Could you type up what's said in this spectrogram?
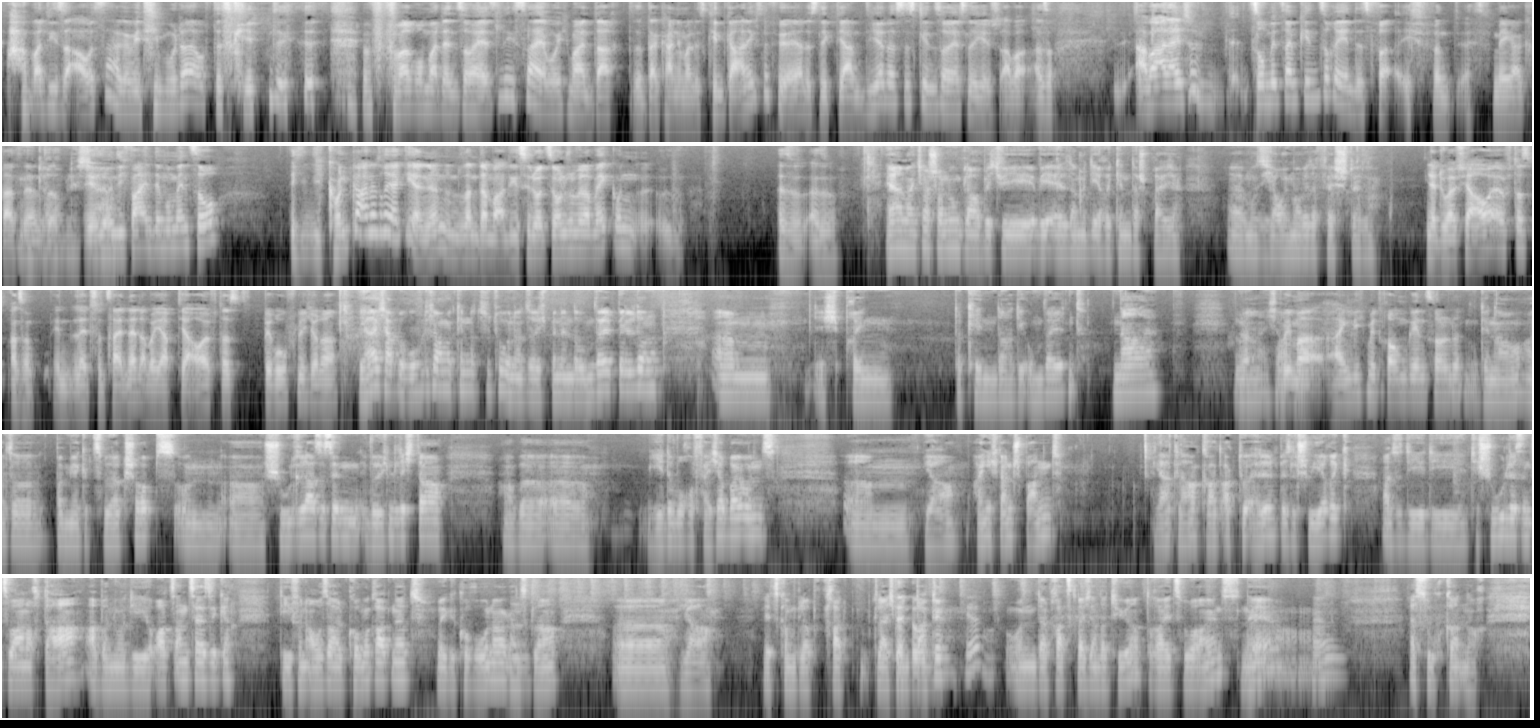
aber diese Aussage, wie die Mutter auf das Kind, warum er denn so hässlich sei, wo ich mal dachte, da kann ja mal das Kind gar nichts dafür, ja, das liegt ja an dir, dass das Kind so hässlich ist, aber also, aber allein schon so mit seinem Kind zu reden, das war, ich fand das ist mega krass. Unglaublich, ja. ja. Und ich war in dem Moment so, ich, ich konnte gar nicht reagieren. Ne? Und dann, dann war die Situation schon wieder weg und äh, also, also Ja, manchmal schon unglaublich, wie, wie Eltern mit ihren Kindern sprechen. Äh, muss ich auch immer wieder feststellen. ja, du hast ja auch öfters, also in letzter Zeit nicht, aber ihr habt ja auch öfters beruflich oder Ja, ich habe beruflich auch mit Kindern zu tun. Also ich bin in der Umweltbildung. Ähm, ich bringe der Kinder die Umwelt nahe. Ja, ich wie man eigentlich mit Raum gehen sollte. Genau, also bei mir gibt es Workshops und äh, Schulklasse sind wöchentlich da. Habe äh, jede Woche Fächer bei uns. Ähm, ja, eigentlich ganz spannend. Ja, klar, gerade aktuell ein bisschen schwierig. Also die, die, die Schule sind zwar noch da, aber nur die Ortsansässige. Die von außerhalb kommen gerade nicht, wegen Corona, ganz klar. Äh, ja, jetzt kommt, glaube ich, gerade gleich mein Dackel. Ja. Und da kratzt gleich an der Tür. 3, 2, 1. Nee, er sucht gerade noch.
